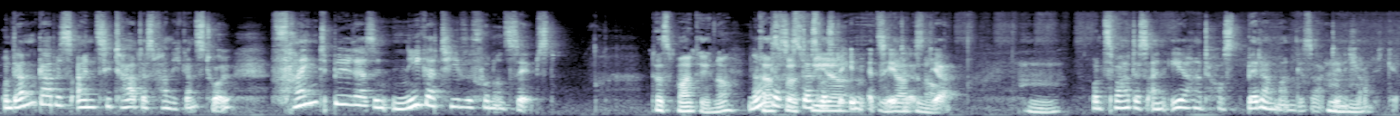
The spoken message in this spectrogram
Und dann gab es ein Zitat, das fand ich ganz toll. Feindbilder sind negative von uns selbst. Das meinte ich, ne? Ne? Das, ist das, was wir- du eben erzählt ja, hast, genau. ja. Und zwar hat das ein Erhard Horst Bellermann gesagt, den Mhm. ich auch nicht kenne.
